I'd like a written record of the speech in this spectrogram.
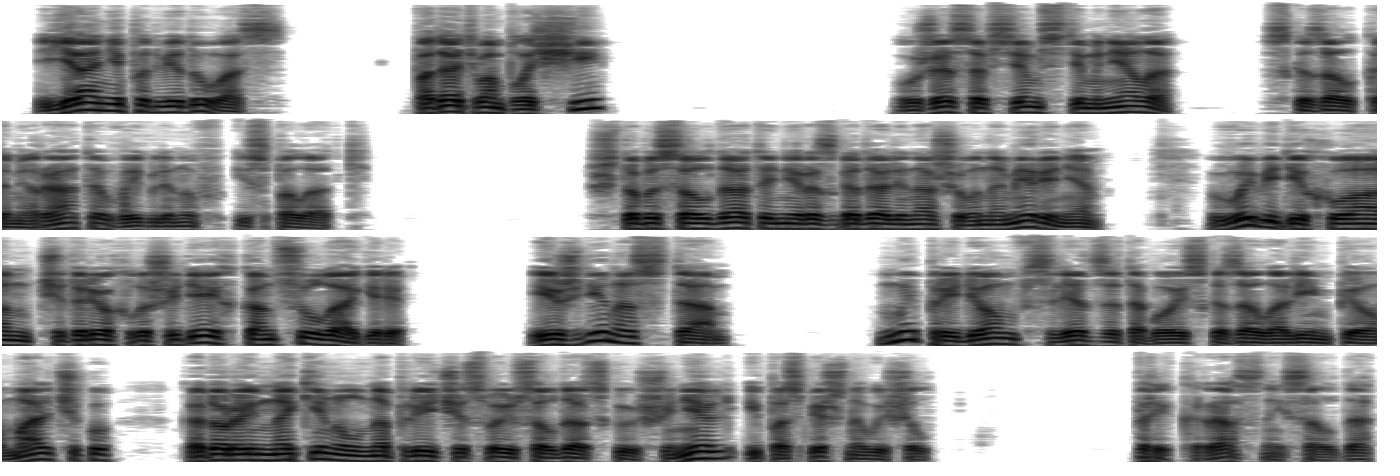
— Я не подведу вас. Подать вам плащи? — Уже совсем стемнело, — сказал Камерата, выглянув из палатки. Чтобы солдаты не разгадали нашего намерения, выведи, Хуан, четырех лошадей к концу лагеря и жди нас там. Мы придем вслед за тобой, — сказал Олимпио мальчику, который накинул на плечи свою солдатскую шинель и поспешно вышел. Прекрасный солдат.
